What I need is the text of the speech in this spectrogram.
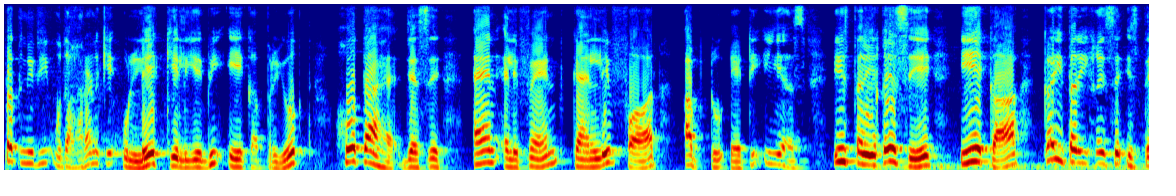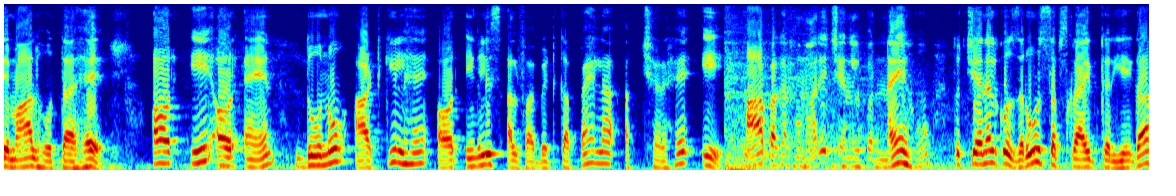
प्रतिनिधि उदाहरण के उल्लेख के लिए भी ए का प्रयुक्त होता है, जैसे an elephant can live for up to eighty years इस तरीके से ए का कई तरीके से इस्तेमाल होता है। और ए और एन दोनों आर्टिकल हैं और इंग्लिश अल्फ़ाबेट का पहला अक्षर है ए आप अगर हमारे चैनल पर नए हो तो चैनल को ज़रूर सब्सक्राइब करिएगा,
